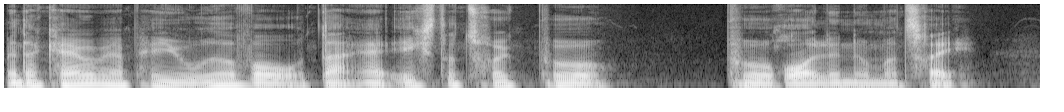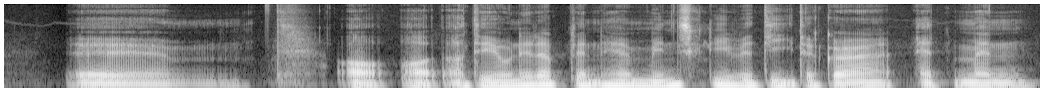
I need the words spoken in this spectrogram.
Men der kan jo være perioder, hvor der er ekstra tryk på, på rolle nummer tre. Øh, og, og, og det er jo netop den her menneskelige værdi, der gør, at man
